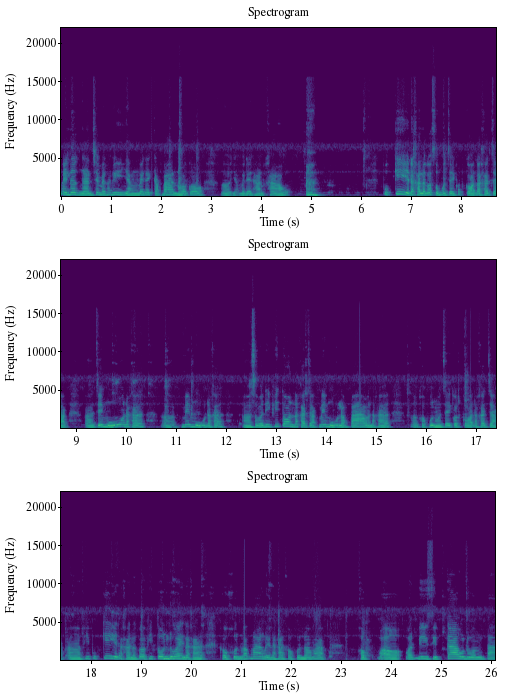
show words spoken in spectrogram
ไม่เลิกงานใช่ไหมคะพี่ยังไม่ได้กลับบ้านเนาะก็เออยังไม่ได้ทานข้าวปุกกี้นะคะ แล้วก็ส่งหัวใจกดๆนะคะ จากเจ๊หมูนะคะแม่หมูนะคะ สวัสดีพี่ต้นนะคะ จากแม่หมูลำเป้านะคะขอบคุณหัวใจกอดๆนะคะ จากพี่ปุ๊กกี้นะคะ แล้วก็พี่ต้นด้วยนะคะ ขอบคุณมากๆเลยนะคะ ขอบคุณมากๆขอบสวัสดีสิบเก้าดวงตา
